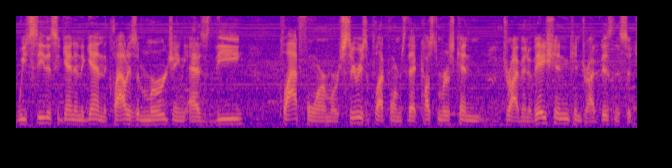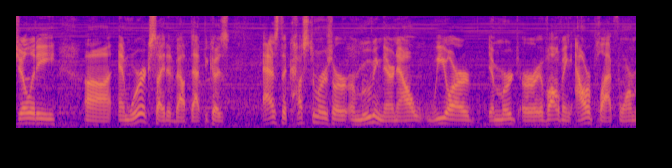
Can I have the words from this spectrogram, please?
We see this again and again. The cloud is emerging as the platform or series of platforms that customers can drive innovation, can drive business agility, uh, and we're excited about that because as the customers are, are moving there now, we are emerge, or evolving our platform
